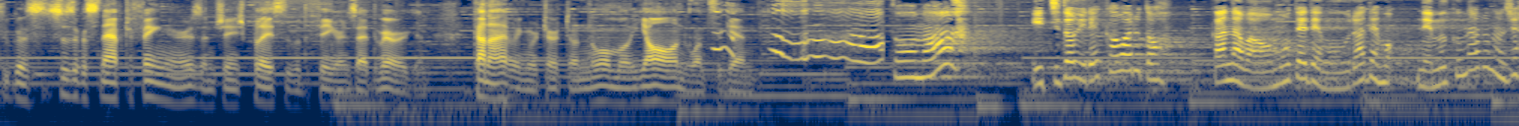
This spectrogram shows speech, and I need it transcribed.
Suzuka, Suzuka snapped her fingers and changed places with the figure inside the mirror again. Kana, having returned to a normal, yawned once again. とな一度入れ替わるとカナは表でも裏でも眠くなるのじゃ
